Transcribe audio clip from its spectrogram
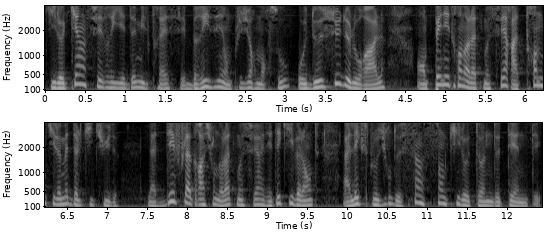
qui le 15 février 2013 s'est brisé en plusieurs morceaux au-dessus de l'Oural en pénétrant dans l'atmosphère à 30 km d'altitude. La déflagration dans l'atmosphère était équivalente à l'explosion de 500 kilotonnes de TNT.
